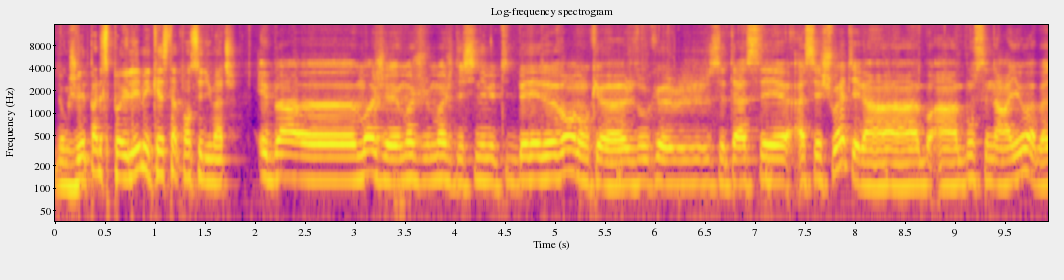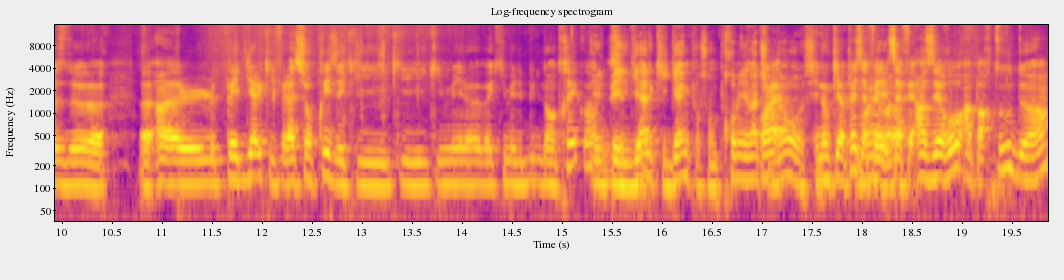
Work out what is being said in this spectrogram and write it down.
Donc je vais pas le spoiler, mais qu'est-ce que t'as pensé du match? Et ben euh, moi j'ai moi je moi je dessinais mes petites BD devant donc euh, donc euh, c'était assez assez chouette. Il y avait un bon scénario à base de euh, le Pays de Galles qui fait la surprise et qui qui, qui met le bah, qui met le but d'entrée quoi. Et le pays de Galles qui gagne pour son premier match Ouais. en Euro aussi. Et donc après ça Ouais, fait voilà. ça fait 1-0, 1 partout, 2-1.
